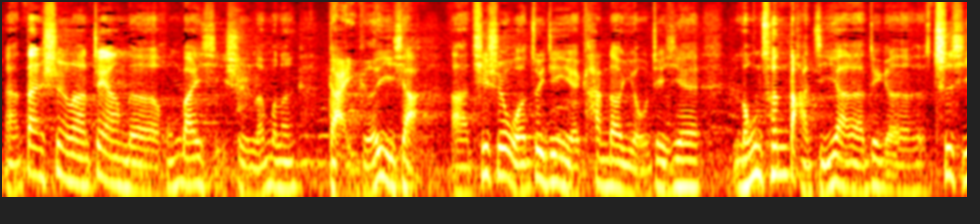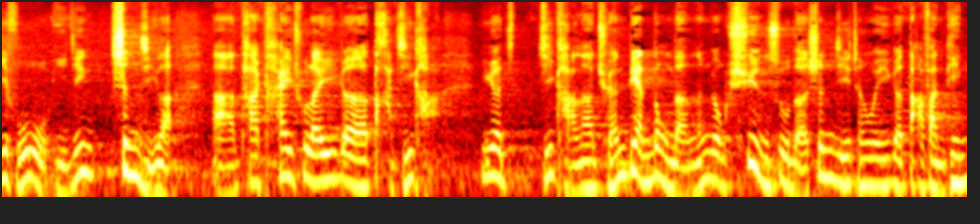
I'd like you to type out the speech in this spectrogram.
啊。但是呢，这样的红白喜事能不能改革一下？啊，其实我最近也看到有这些农村大集啊，这个吃席服务已经升级了。啊，他开出来一个大集卡，一个集卡呢全电动的，能够迅速的升级成为一个大饭厅，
